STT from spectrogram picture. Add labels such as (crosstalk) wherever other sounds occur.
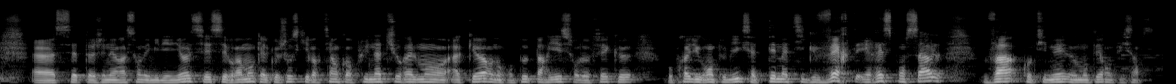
cette génération des millennials, c'est vraiment quelque chose qui leur tient encore plus naturellement à cœur. Donc on peut parier sur le fait que auprès du grand public, cette thématique verte et responsable va continuer de monter en puissance.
